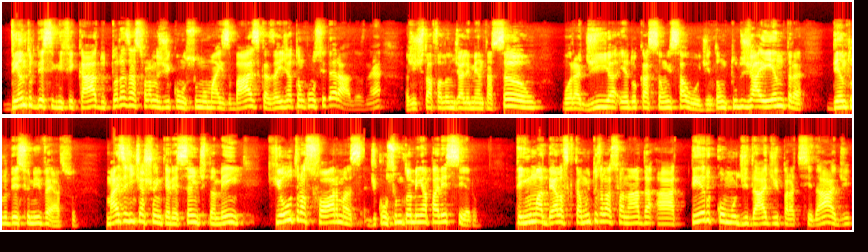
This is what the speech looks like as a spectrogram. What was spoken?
dentro desse significado, todas as formas de consumo mais básicas aí já estão consideradas, né? A gente está falando de alimentação, moradia, educação e saúde. Então tudo já entra dentro desse universo. Mas a gente achou interessante também que outras formas de consumo também apareceram. Tem uma delas que está muito relacionada a ter comodidade e praticidade,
